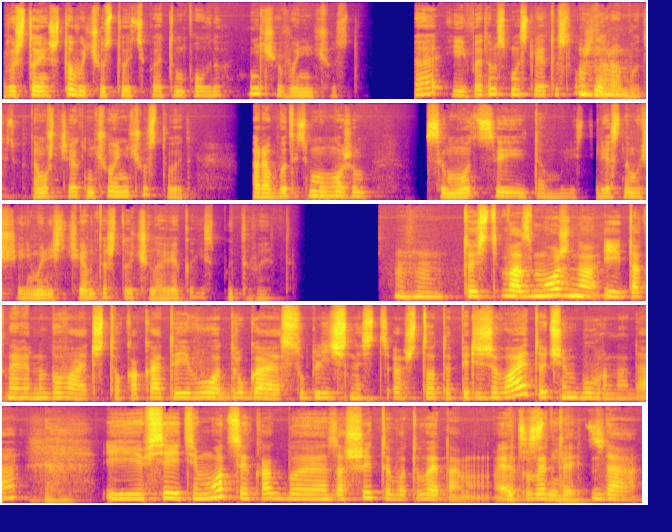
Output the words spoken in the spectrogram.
Вы что, что вы чувствуете по этому поводу? Ничего не чувствую. Да? И в этом смысле это сложно Мгм. работать, потому что человек ничего не чувствует. А работать мы можем с эмоцией там, или с телесным ощущением, или с чем-то, что человек испытывает. Мгм. То есть, возможно, и так, наверное, бывает, что какая-то его другая субличность э, что-то переживает очень бурно, да, и все эти эмоции как бы зашиты вот в этом, э, в этой, да,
